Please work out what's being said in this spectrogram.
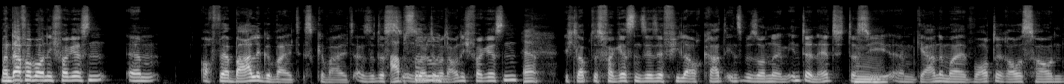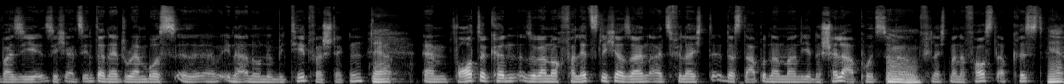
Man darf aber auch nicht vergessen, ähm, auch verbale Gewalt ist Gewalt. Also das Absolut. sollte man auch nicht vergessen. Ja. Ich glaube, das vergessen sehr, sehr viele auch gerade insbesondere im Internet, dass sie Mhm. ähm, gerne mal Worte raushauen, weil sie sich als Internet-Rambos äh, in der Anonymität verstecken. Ja. Ähm, Worte können sogar noch verletzlicher sein, als vielleicht, dass du ab und an mal eine Schelle abholst oder vielleicht mal eine Faust abkriegst. Mhm. Ja.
